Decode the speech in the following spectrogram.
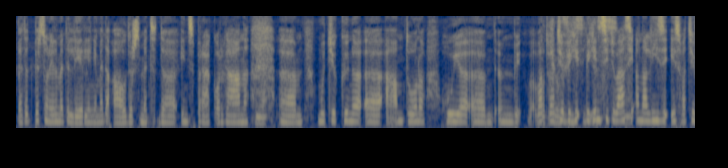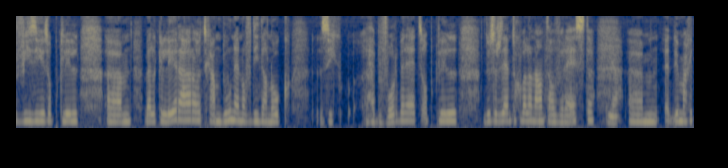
met het personeel, met de leerlingen, met de ouders, met de inspraakorganen. Ja. Um, moet je kunnen uh, aantonen hoe je, een, wat, wat, wat je begi beginsituatieanalyse is, wat je visie is op klil, welke leraren het gaan doen en of die dan ook zich hebben voorbereid op klil. Dus er zijn toch wel een aantal vereisten. Ja. Um, je mag het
